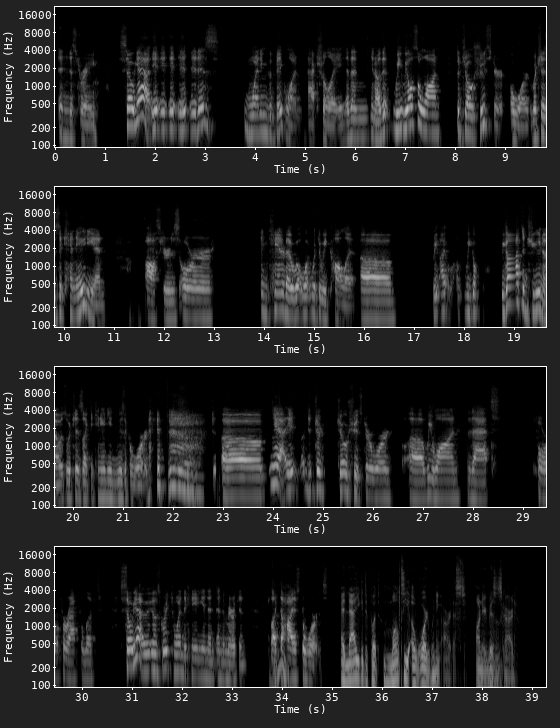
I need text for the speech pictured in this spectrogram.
industry. So yeah, it it, it, is winning the big one actually, and then you know we we also won the Joe Shuster Award, which is the Canadian Oscars, or in Canada, what what, what do we call it? Um, we I we go we got the Junos, which is like the Canadian Music Award. um, yeah, it, J- Joe Shuster Award. Uh, we won that for for Afterlift. So yeah, it was great to win the Canadian and, and American, like the highest awards. And now you get to put multi award winning artist on your business card.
